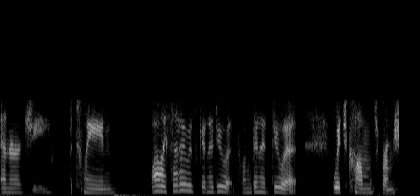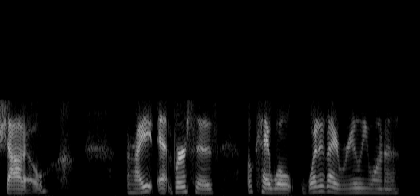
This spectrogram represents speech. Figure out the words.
energy between, well, I said I was going to do it, so I'm going to do it, which comes from shadow, right? Versus, okay, well, what did I really want to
